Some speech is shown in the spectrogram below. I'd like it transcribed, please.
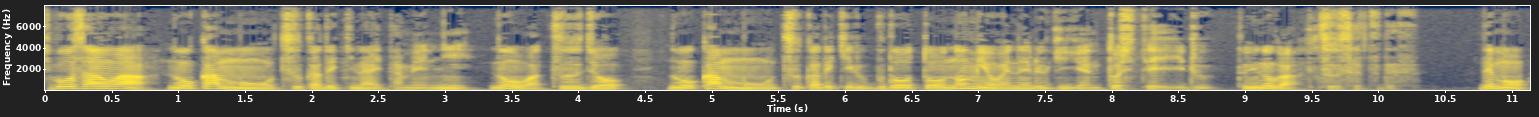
脂肪酸は脳関門を通過できないために脳は通常脳関門を通過できるブドウ糖のみをエネルギー源としているというのが通説です。でも、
